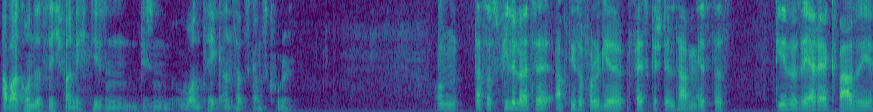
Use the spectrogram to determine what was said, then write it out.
Aber grundsätzlich fand ich diesen, diesen One-Take-Ansatz ganz cool. Und das, was viele Leute ab dieser Folge festgestellt haben, ist, dass diese Serie quasi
